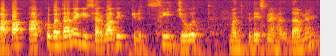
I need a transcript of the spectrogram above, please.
आप, आपको बता दें कि सर्वाधिक कृषि जोत मध्य प्रदेश में हरदा में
